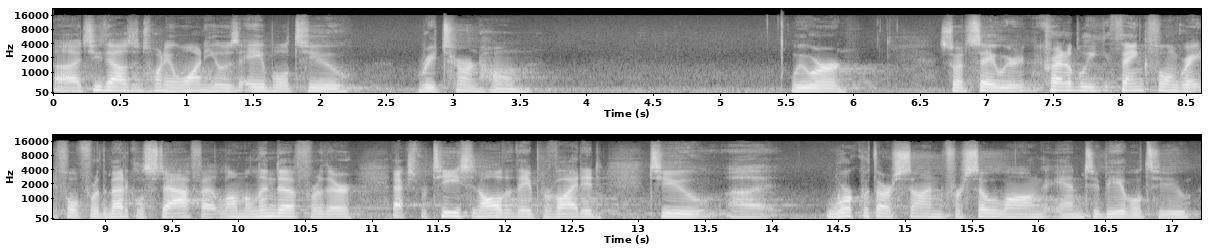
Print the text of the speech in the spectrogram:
uh, 2021, he was able to return home. We were, so I'd say we're incredibly thankful and grateful for the medical staff at Loma Linda for their expertise and all that they provided to uh, work with our son for so long and to be able to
